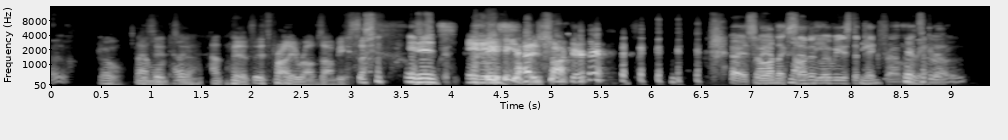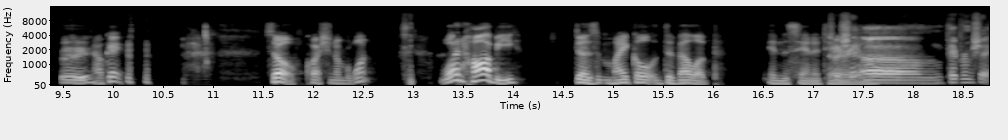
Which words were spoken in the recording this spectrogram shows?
Oh, but I is won't it, tell uh, you. I'll- it's, it's probably Rob Zombie. So. It is. It is. yeah, shocker. All right. So we have Rob like seven movies to pick from. Let's go. Right. Okay. So, question number one: What hobby does Michael develop in the Crochet- sanitarium? Um, paper mache.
